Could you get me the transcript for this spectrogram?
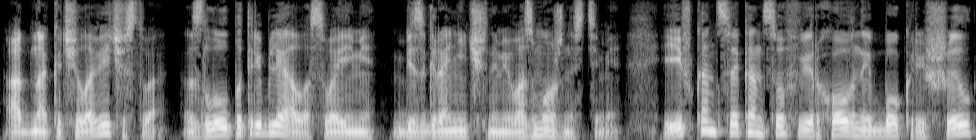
Однако человечество злоупотребляло своими безграничными возможностями, и в конце концов Верховный Бог решил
